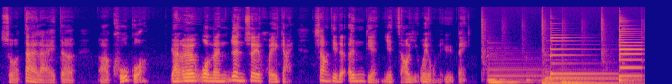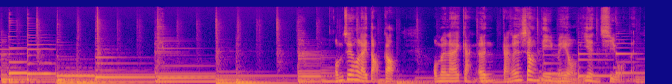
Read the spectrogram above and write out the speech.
所带来的啊、呃、苦果。然而，我们认罪悔改，上帝的恩典也早已为我们预备。我们最后来祷告，我们来感恩，感恩上帝没有厌弃我们。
